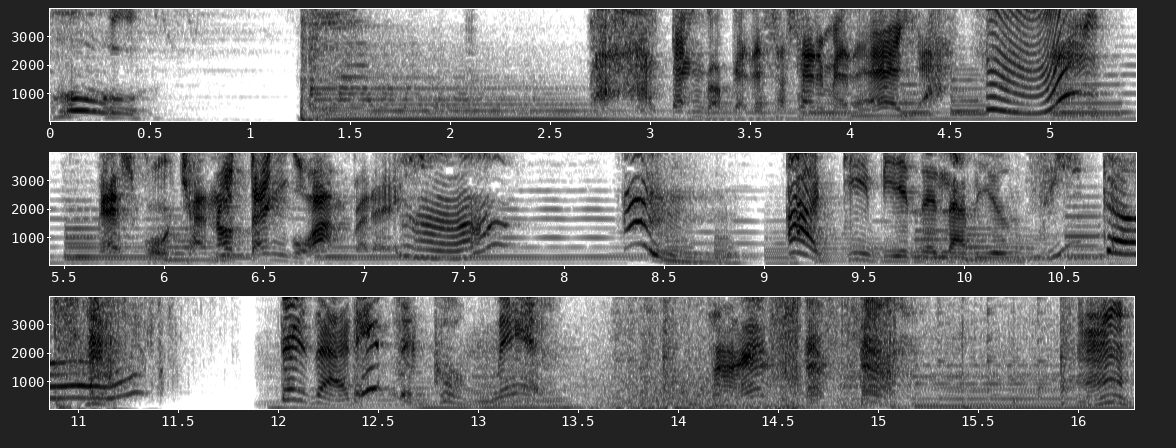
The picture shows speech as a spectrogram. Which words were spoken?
Uh, Ah, tengo que deshacerme de ella. Mm, Escucha, no tengo hambre. ¿Ah? Mm, Aquí viene el avioncito. Te daré de comer. Mm.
